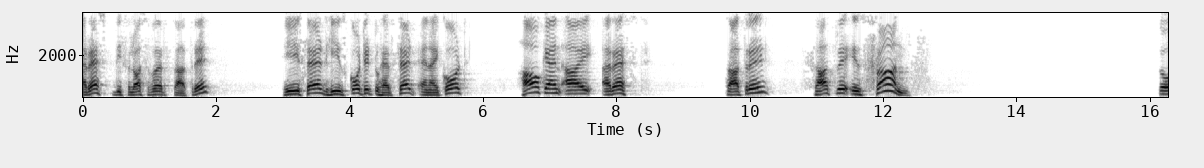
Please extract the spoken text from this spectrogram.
arrest the philosopher Sartre he said he is quoted to have said and I quote how can I arrest Sartre Sartre is France تو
